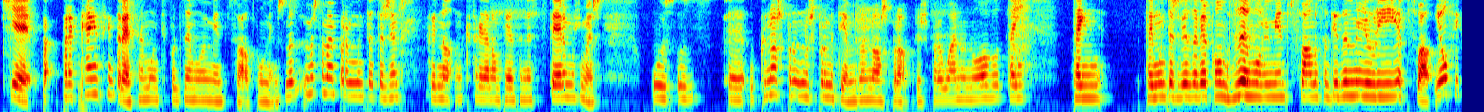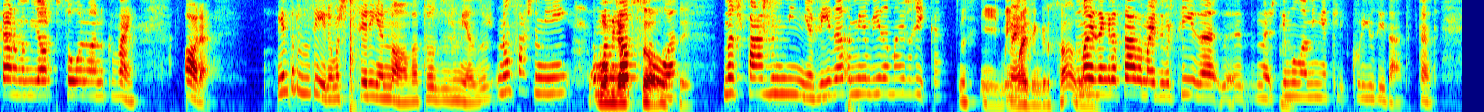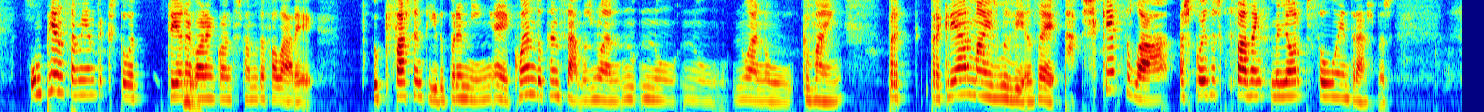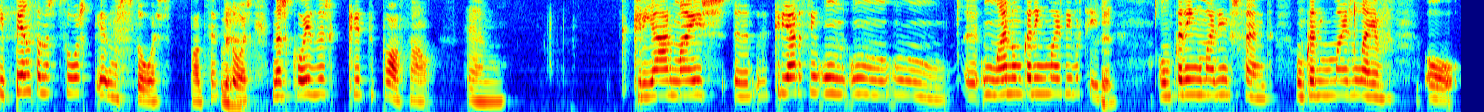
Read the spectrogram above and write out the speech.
Que é, para quem se interessa muito por desenvolvimento pessoal, pelo menos, mas, mas também para muita outra gente que, não, que se calhar não pensa nestes termos, mas os, os, uh, o que nós nos prometemos a nós próprios para o ano novo tem tem, tem muitas vezes a ver com desenvolvimento pessoal, no sentido de melhoria pessoal. Eu ficar uma melhor pessoa no ano que vem. Ora, introduzir uma especiaria nova todos os meses não faz de mim uma, uma melhor, pessoa, pessoa mas faz de minha vida a minha vida mais rica. Sim, e é? mais engraçada. Mais engraçada, mais divertida, eh, eh, estimula a minha curiosidade. Portanto, um pensamento que estou a ter hum. agora enquanto estamos a falar é o que faz sentido para mim é quando pensamos no ano, no, no, no ano que vem, para, para criar mais leveza, é pá, esquece lá as coisas que te fazem melhor pessoa, entre aspas. E pensa nas pessoas, nas pessoas, pode ser pessoas, é. nas coisas que te possam um, criar mais, uh, criar assim um, um, um, uh, um, ano um bocadinho mais divertido, Sim. um bocadinho mais interessante um bocadinho mais leve. Ou...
